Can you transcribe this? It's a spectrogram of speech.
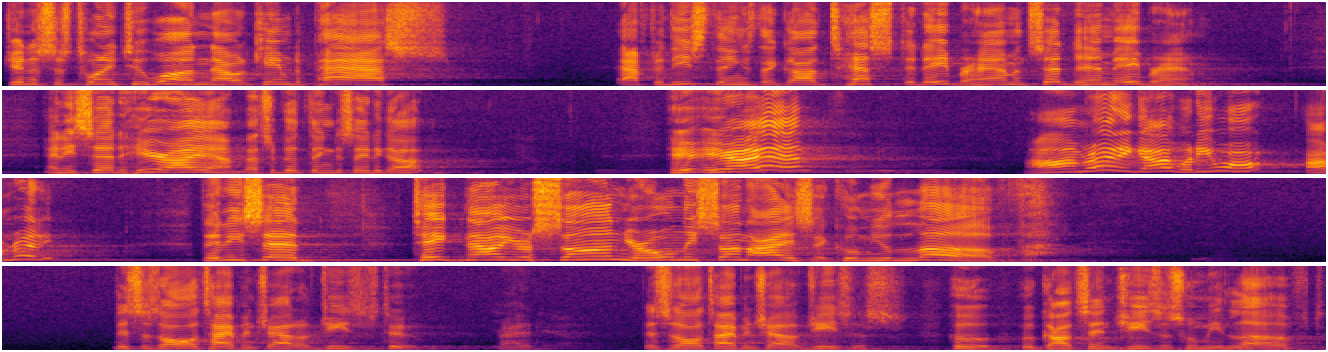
Genesis 22 1. Now it came to pass after these things that God tested Abraham and said to him, Abraham. And he said, Here I am. That's a good thing to say to God. Here, here I am. I'm ready, God. What do you want? I'm ready. Then he said, Take now your son, your only son Isaac, whom you love. This is all a type and shadow of Jesus, too, right? This is all a type and shadow of Jesus, who, who God sent Jesus, whom he loved.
